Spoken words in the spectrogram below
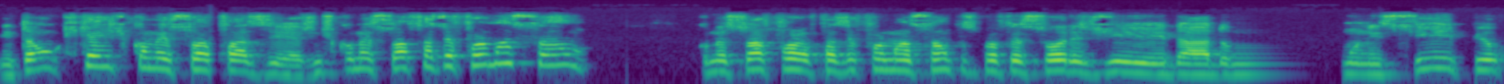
Então, o que a gente começou a fazer? A gente começou a fazer formação. Começou a for fazer formação para os professores de, da, do município,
